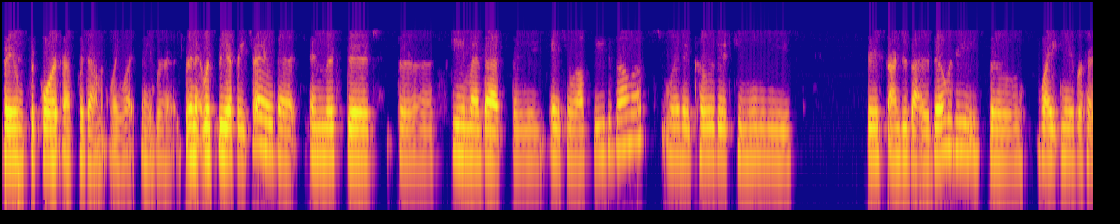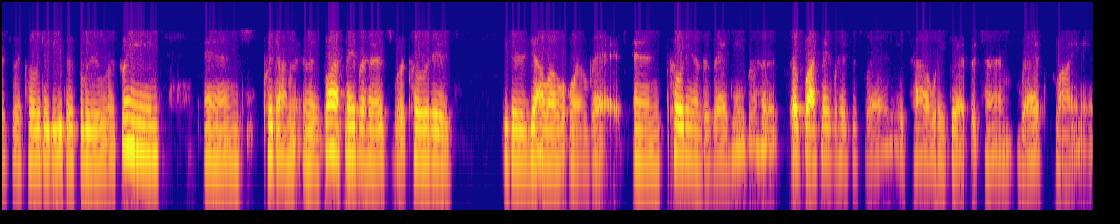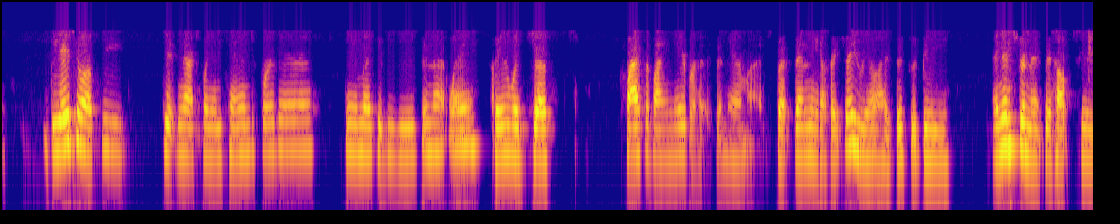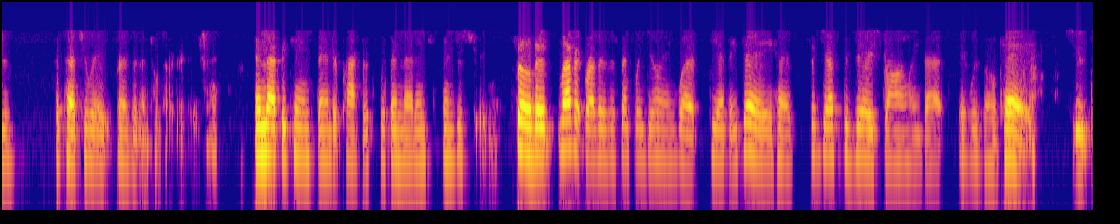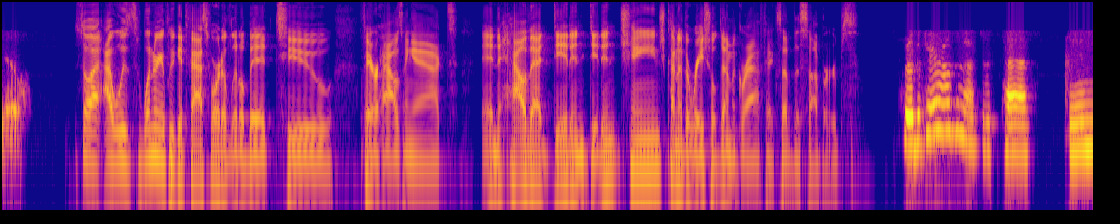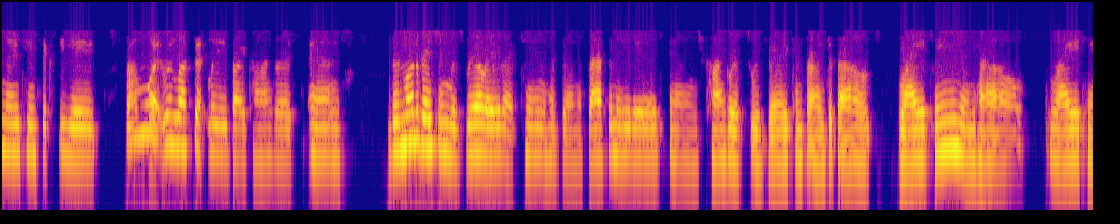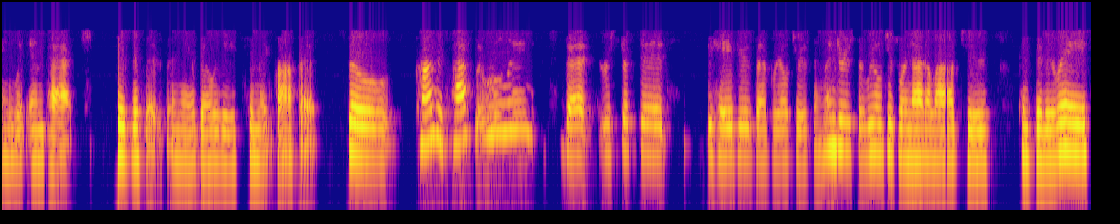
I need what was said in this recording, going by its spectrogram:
they support a predominantly white neighborhoods. And it was the FHA that enlisted the schema that the HOLC developed, where they coded communities based on desirability. So white neighborhoods were coded either blue or green, and predominantly black neighborhoods were coded either yellow or red. And coding of the red neighborhoods, of black neighborhoods as red, is how we get the term redlining. The HOLC didn't actually intend for their schema to be used in that way. They were just classifying neighborhoods in their minds. But then the FHA realized this would be an instrument to help to perpetuate residential segregation. And that became standard practice within that in- industry. So the Levitt brothers are simply doing what the FHA had suggested very strongly that it was okay to do. So I, I was wondering if we could fast forward a little bit to Fair Housing Act and how that did and didn't change kind of the racial demographics of the suburbs. So the Fair Housing Act was passed in 1968 somewhat reluctantly by Congress, and the motivation was really that King had been assassinated, and Congress was very concerned about rioting and how rioting would impact businesses and their ability to make profit. So Congress passed the ruling that restricted behaviors of realtors and lenders. The realtors were not allowed to consider race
